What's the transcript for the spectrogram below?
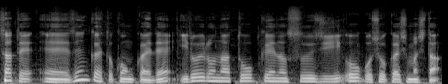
さて、えー、前回と今回でいろいろな統計の数字をご紹介しました。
